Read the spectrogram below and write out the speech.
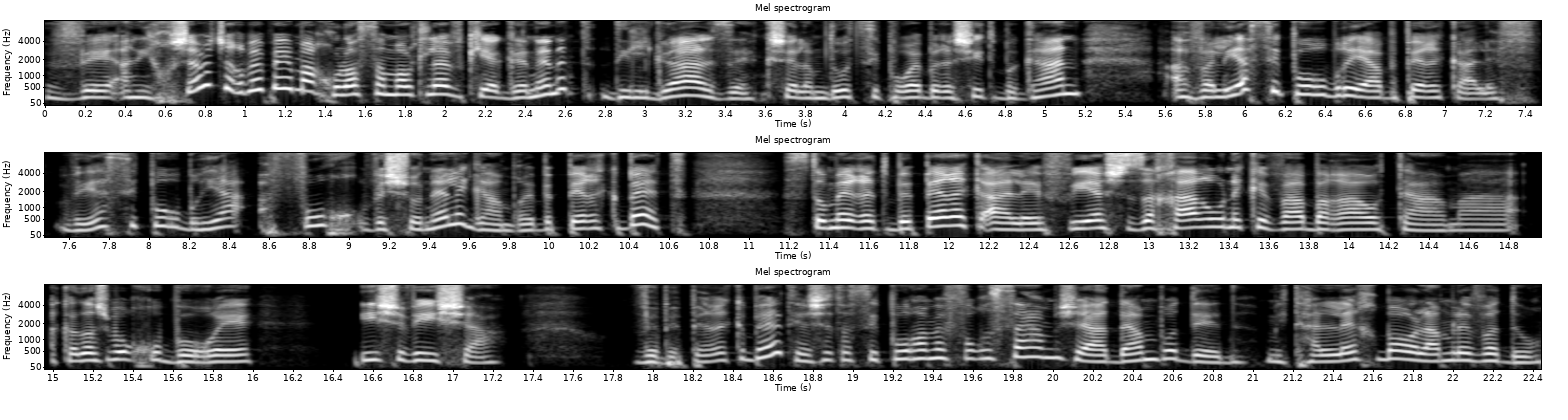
ואני חושבת שהרבה פעמים אנחנו לא שמות לב, כי הגננת דילגה על זה כשלמדו את סיפורי בראשית בגן, אבל יש סיפור בריאה בפרק א', ויש סיפור בריאה הפוך ושונה לגמרי בפרק ב'. זאת אומרת, בפרק א' יש זכר ונקבה ברא אותם, הקדוש ברוך הוא בורא איש ואישה. ובפרק ב' יש את הסיפור המפורסם שהאדם בודד מתהלך בעולם לבדו,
